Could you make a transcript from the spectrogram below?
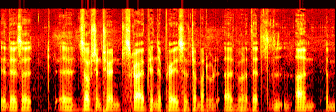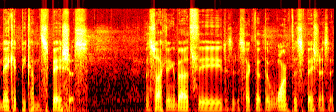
there's a, a Dzogchen term described in the praise of Dhamma that um, make it become spacious. It's talking about the it's like the, the warmth of spaciousness.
